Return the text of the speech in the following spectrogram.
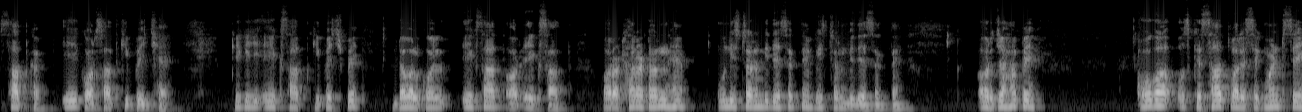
सात का, एक और सात की पिच है। ठीक है जी, एक सात की पिच पे डबल कॉयल एक साथ और एक साथ और अठारह टर्न है, उन्नीस टर्न भी दे सकते हैं, बीस टर्न भी दे सकते हैं। और जहाँ पे होगा, उसके साथ वाले सेगमेंट से,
